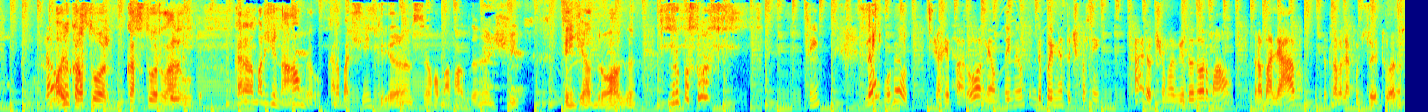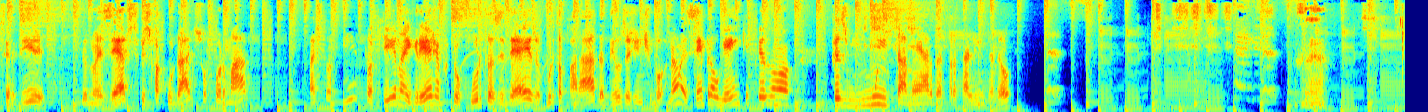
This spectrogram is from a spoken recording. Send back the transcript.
Não, olha o Castor, o Castor lá no. O cara era marginal, meu. O cara batia em criança, roubava lanche, vendia droga. Virou pastor. Sim. Não, meu, já reparou? Meu, nenhum depoimento tipo assim, cara, eu tinha uma vida normal, trabalhava, eu trabalhar com 18 anos, servi no exército, fiz faculdade, sou formado, mas tô aqui, tô aqui na igreja porque eu curto as ideias, eu curto a parada, Deus é gente boa. Não, é sempre alguém que fez uma. fez muita merda pra estar ali, entendeu? É.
